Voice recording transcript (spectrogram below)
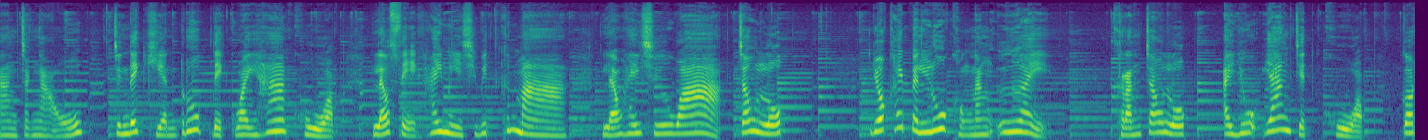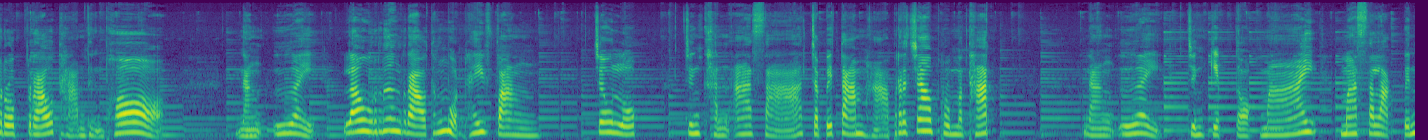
นางจะเหงา จึงได้เขียนรูปเด็กวัยห้าขวบ แล้วเสกให้มีชีวิตขึ้นมา แล้วให้ชื่อว่าเจ้าลบ ยกให้เป็นลูกของนางเอื้อย ครั้นเจ้าลบอายุย่างเจ็ดขวบ ก็รบเร้าถามถึงพ่อ นางเอื้อยเล่าเรื่องราวทั้งหมดให้ฟัง เจ้าลบจึงขันอาสาจะไปตามหาพระเจ้าพรหมทัต นางเอื้อย จึงเก็บดอกไม้ มาสลักเป็น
